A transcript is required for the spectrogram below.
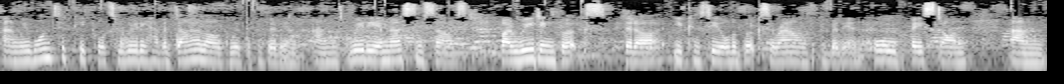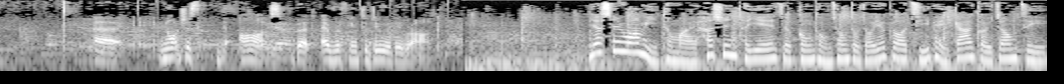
And we wanted people to really have a dialogue with the pavilion and really immerse themselves by reading books that are, you can see all the books around the pavilion, all based on um, uh, not just the art, but everything to do with Iraq. 一酸娃咪同埋黑酸提耶就共同創造咗一個紙皮家具裝置。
